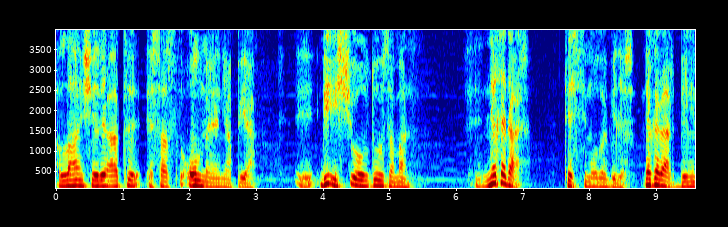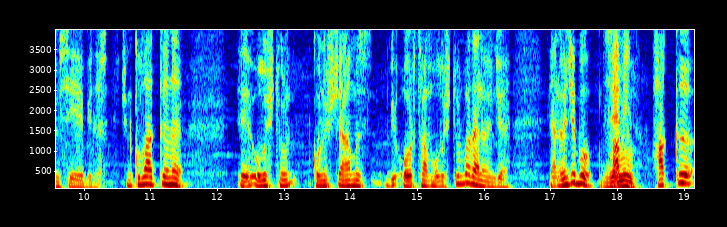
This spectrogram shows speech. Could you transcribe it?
Allah'ın şeriatı esaslı olmayan yapıya e, bir işçi olduğu zaman ne kadar teslim olabilir? Ne kadar benimseyebilir? Çünkü kul hakkını e, oluştur konuşacağımız bir ortam oluşturmadan önce yani önce bu zemin hak, hakkı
